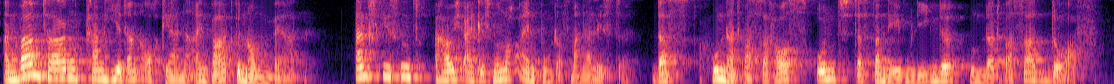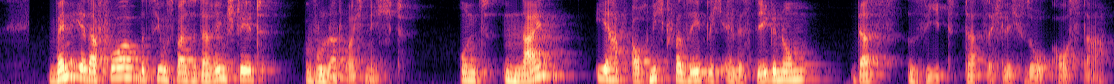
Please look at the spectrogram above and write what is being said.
An warmen Tagen kann hier dann auch gerne ein Bad genommen werden. Anschließend habe ich eigentlich nur noch einen Punkt auf meiner Liste. Das Hundertwasserhaus und das daneben liegende Hundertwasserdorf. Wenn ihr davor bzw. darin steht, wundert euch nicht. Und nein, ihr habt auch nicht versehentlich LSD genommen. Das sieht tatsächlich so aus da.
